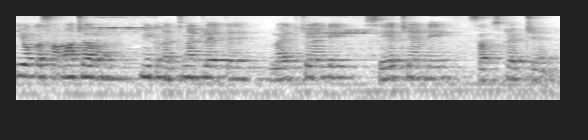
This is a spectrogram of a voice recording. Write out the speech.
ఈ యొక్క సమాచారం మీకు నచ్చినట్లయితే లైక్ చేయండి షేర్ చేయండి సబ్స్క్రైబ్ చేయండి.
